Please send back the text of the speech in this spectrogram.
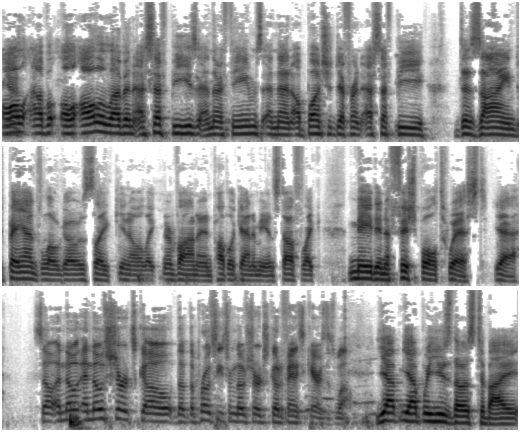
all, yeah. all all eleven SFBs and their themes, and then a bunch of different SFB designed band logos, like you know, like Nirvana and Public Enemy and stuff, like made in a fishbowl twist. Yeah. So and those and those shirts go the, the proceeds from those shirts go to Fantasy Cares as well. Yep, yep. We use those to buy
